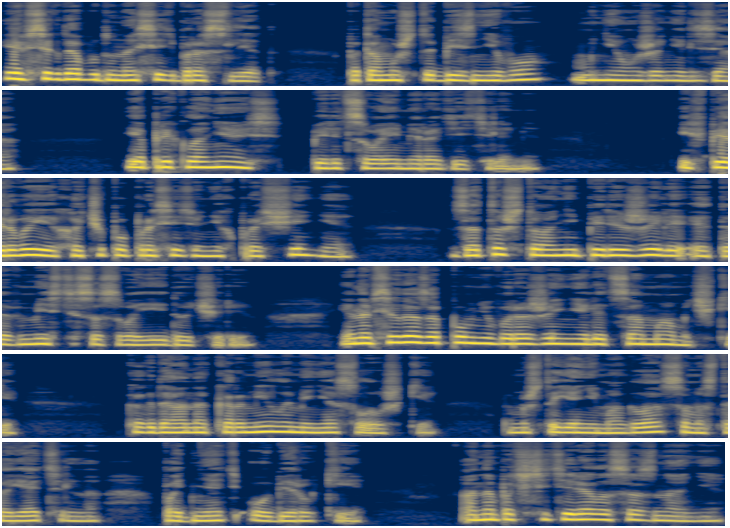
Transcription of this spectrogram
я всегда буду носить браслет, потому что без него мне уже нельзя. Я преклоняюсь перед своими родителями. И впервые хочу попросить у них прощения за то, что они пережили это вместе со своей дочерью. Я навсегда запомню выражение лица мамочки, когда она кормила меня с ложки, потому что я не могла самостоятельно поднять обе руки. Она почти теряла сознание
